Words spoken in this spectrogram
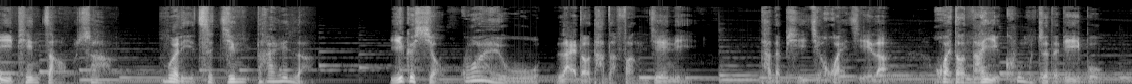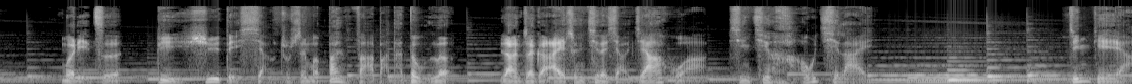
一天早上，莫里茨惊呆了，一个小怪物来到他的房间里，他的脾气坏极了，坏到难以控制的地步。莫里茨必须得想出什么办法把他逗乐，让这个爱生气的小家伙心情好起来。今天呀，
